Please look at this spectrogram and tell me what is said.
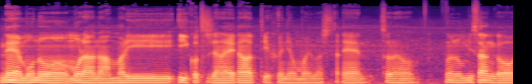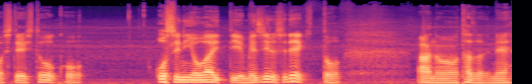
ね、物をもらうのあんまりいいことじゃないなっていうふうに思いましたね。それを、そのミサンガをしてる人をこう、推しに弱いっていう目印できっと、あの、ただでね、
